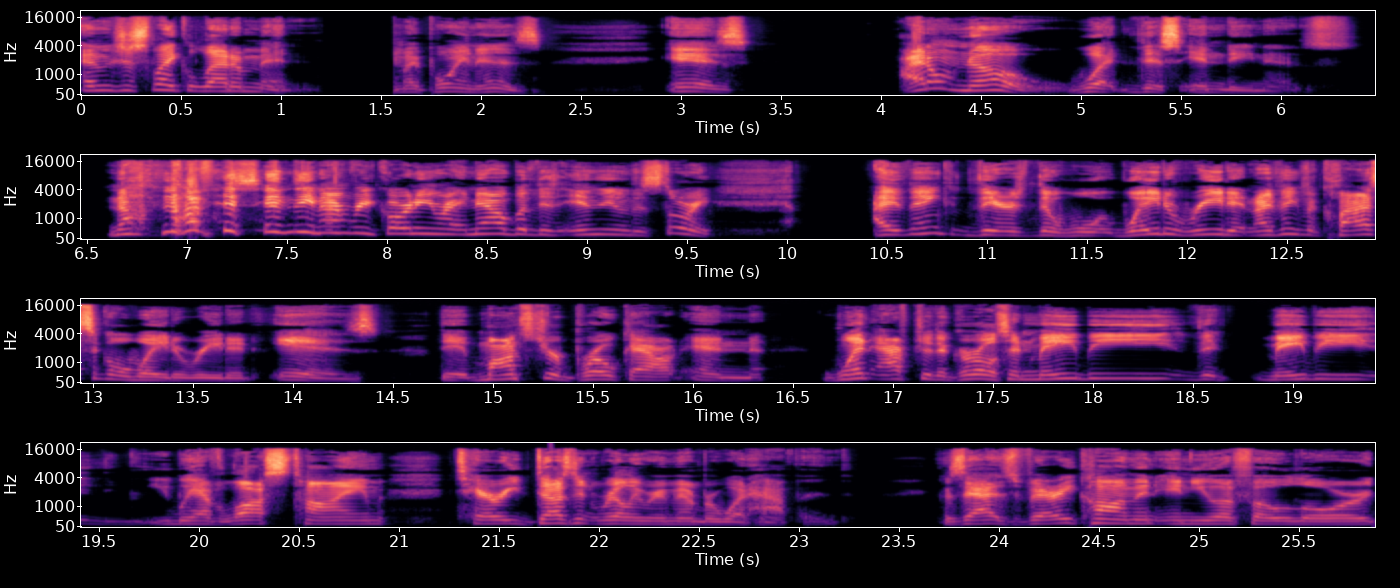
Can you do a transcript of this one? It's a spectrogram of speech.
And just like let them in. My point is, is I don't know what this ending is. Not, not this ending I'm recording right now, but this ending of the story. I think there's the w- way to read it, and I think the classical way to read it is the monster broke out and went after the girls, and maybe the maybe we have lost time. Terry doesn't really remember what happened because that is very common in UFO lore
